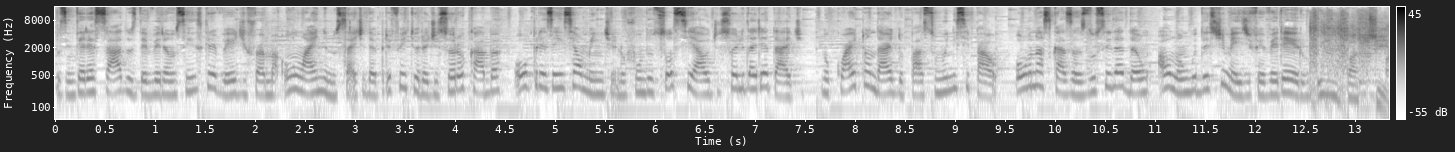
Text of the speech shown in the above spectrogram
Os interessados deverão se inscrever de forma online no site da Prefeitura de Sorocaba ou presencialmente no Fundo Social de Solidariedade, no quarto andar do Paço Municipal ou nas casas do cidadão ao longo deste mês de fevereiro. Empatia.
